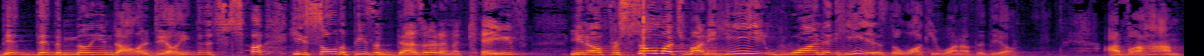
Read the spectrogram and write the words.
did, did the million dollar deal. He, did, he sold a piece of desert and a cave, you know, for so much money. He won, he is the lucky one of the deal. Avraham,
